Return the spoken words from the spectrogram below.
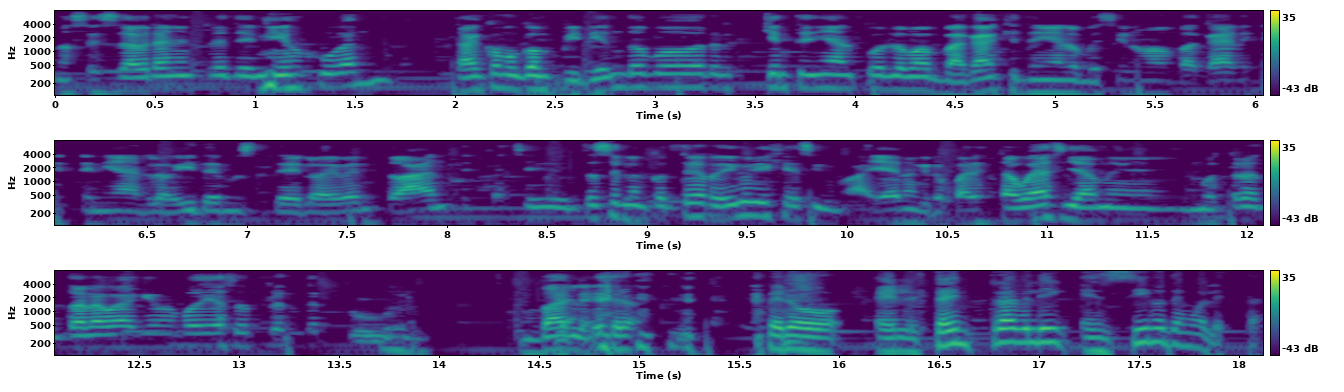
no sé si se habrán entretenido jugando, estaban como compitiendo por quién tenía el pueblo más bacán, quién tenía los vecinos más bacanes, quién tenía los ítems de los eventos antes, ¿cachai? Entonces lo encontré ridículo y dije así, ah, ya no quiero jugar esta wea, si ya me mostraron toda la wea que me podía sorprender, pues, weón. Vale. Pero, pero el time traveling en sí no te molesta.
